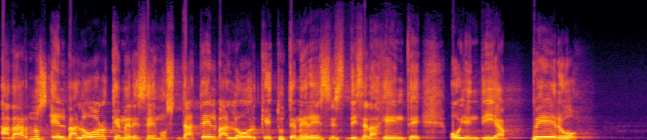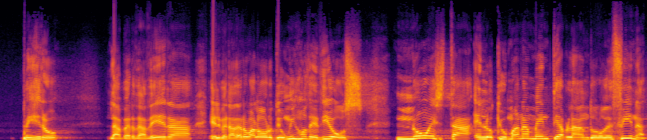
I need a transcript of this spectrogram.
a darnos el valor que merecemos. Date el valor que tú te mereces, dice la gente hoy en día. Pero, pero la verdadera, el verdadero valor de un hijo de Dios no está en lo que humanamente hablando lo defina,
